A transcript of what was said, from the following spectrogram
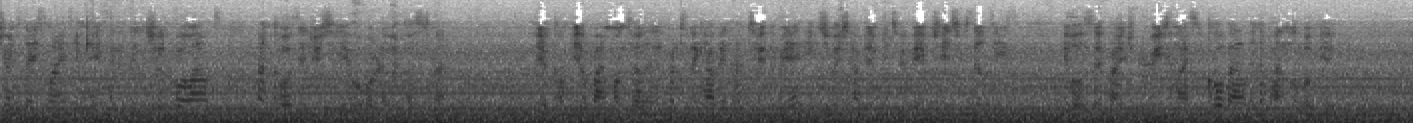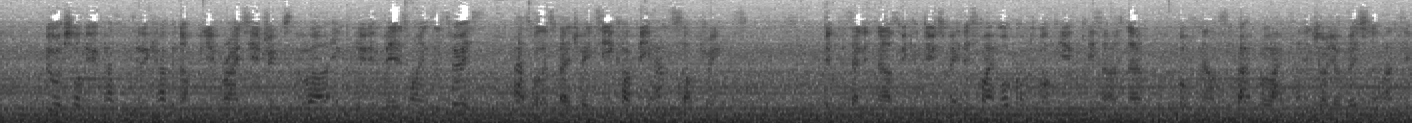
insurance baseline in case anything should fall out and cause injury to you or another customer. You'll come you'll find one toilet in the front of the cabin and two in the rear, each of which have been fitted change facilities. You'll also find your regionalised call bell in the panel above you. We will shortly be passing through the cabin offering you a variety of drinks in the bar, including beers, wines and spirits, as well as fair trade tea, coffee and soft drinks. If there's anything else we can do to make this flight more comfortable for you, please let us know. But for now, sit back, relax and enjoy your Virgin Atlantic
